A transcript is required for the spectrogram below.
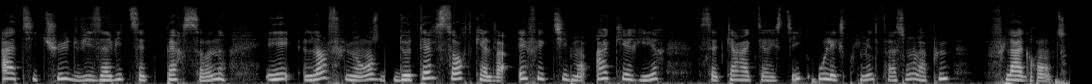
attitude vis-à-vis de cette personne et l'influence de telle sorte qu'elle va effectivement acquérir cette caractéristique ou l'exprimer de façon la plus flagrante.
